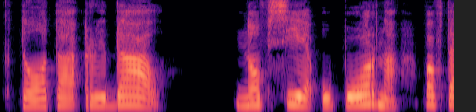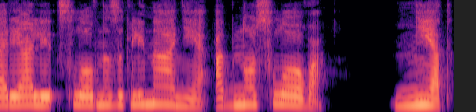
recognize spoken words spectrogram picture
кто-то рыдал, но все упорно повторяли словно заклинание одно слово «Нет».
